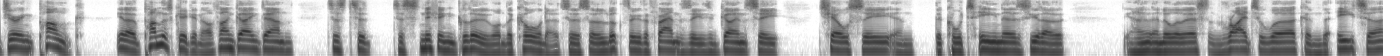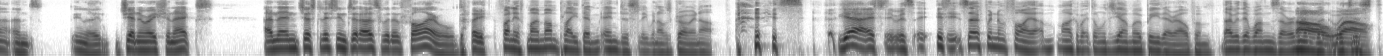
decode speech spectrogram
during punk, you know, punk's kicking off. I'm going down to, to, to sniffing glue on the corner to sort of look through the fanzines and go and see Chelsea and the Cortinas, you know, you know, and all of this, and Ride to Work and the Eater and you know Generation X, and then just listening to Earth, Wind and Fire all day. Funny if my mum played them endlessly when I was growing up. it's, yeah, it's, it was it's, it's Earth, Wind and Fire. Michael McDonald's Yah Mo B There album. They were the ones I remember. Oh, wow. Were just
